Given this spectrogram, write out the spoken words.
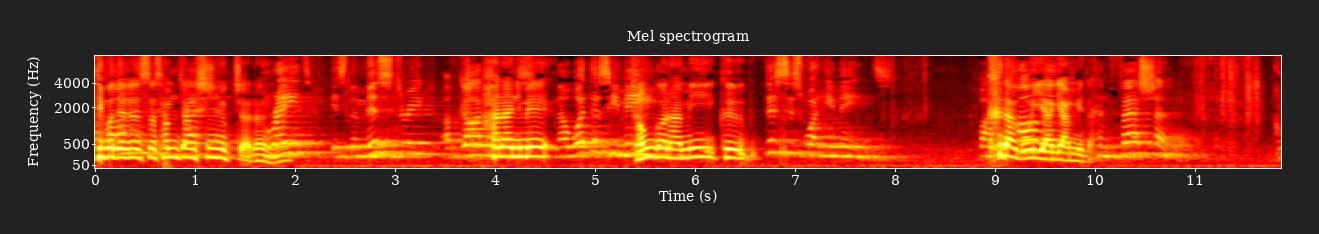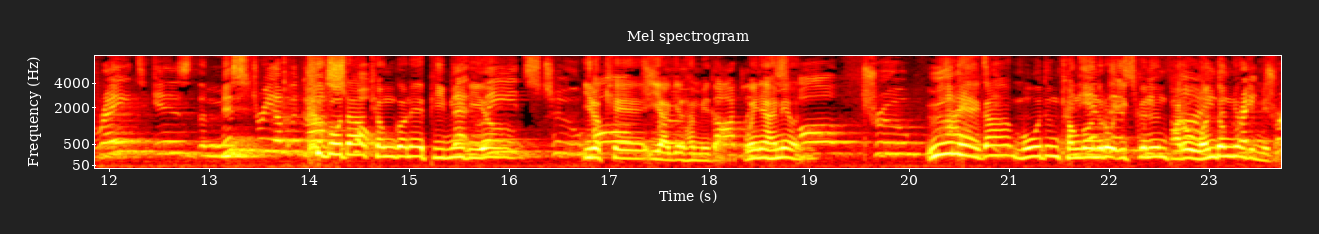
디모데전서 3장 16절은 하나님의 경건함이 그 크다고 이야기합니다. 크고다 경건의 비밀이요. 이렇게 이야기를 합니다. 왜냐하면 은혜가 모든 경건으로 이끄는 바로 원동력입니다.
